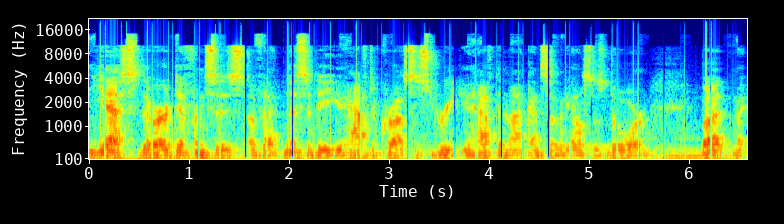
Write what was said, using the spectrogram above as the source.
yes, there are differences of ethnicity. You have to cross the street. You have to knock on somebody else's door. But when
